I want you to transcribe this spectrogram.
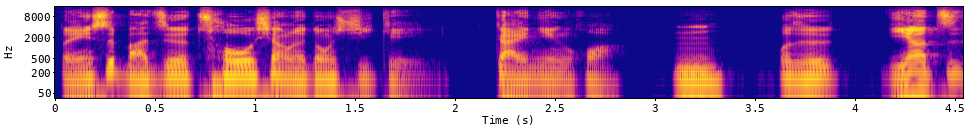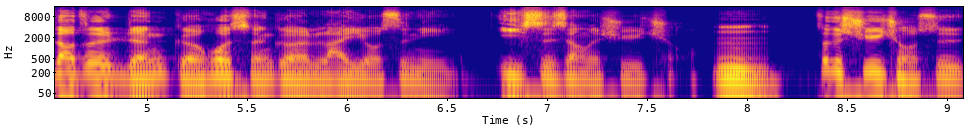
等于是把这个抽象的东西给概念化，嗯，或者是。你要知道这个人格或神格的来由是你意识上的需求，嗯，这个需求是，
